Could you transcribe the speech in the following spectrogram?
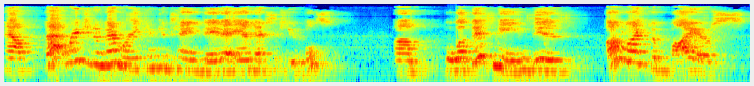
Now, that region of memory can contain data and executables. Um, but what this means is, unlike the BIOS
